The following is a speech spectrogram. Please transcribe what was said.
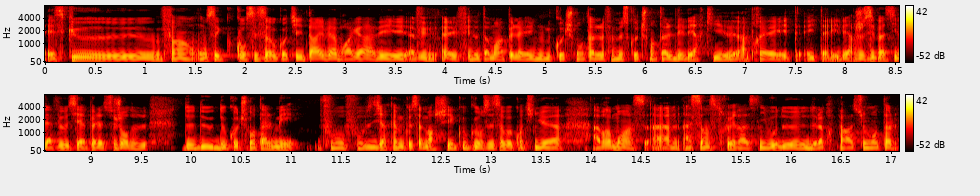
Est-ce que, enfin, on sait que Conceição, quand il est arrivé à Braga, avait, avait, fait notamment appel à une coach mentale, la fameuse coach mentale d'Eder, qui euh, après est, est à l'Eder. Je sais pas s'il a fait aussi appel à ce genre de, coach mental, mais faut, faut se dire quand même que ça marche et que Conceição va continuer à, à vraiment à, à- à s'instruire à ce niveau de, de la préparation mentale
